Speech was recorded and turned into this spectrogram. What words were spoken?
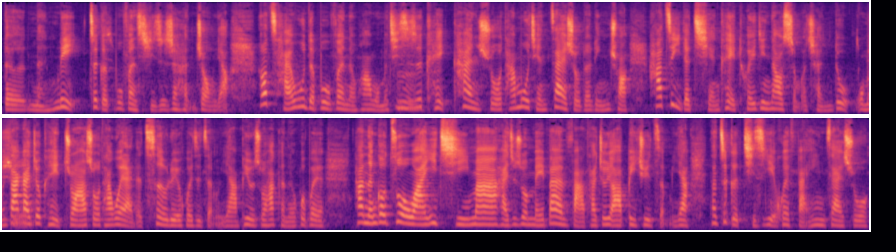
的能力，这个部分其实是很重要。然后财务的部分的话，我们其实是可以看说他目前在手的临床，他自己的钱可以推进到什么程度，我们大概就可以抓说他未来的策略会是怎么样。譬如说他可能会不会他能够做完一期吗？还是说没办法，他就要必须怎么样？那这个其实也会反映在说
